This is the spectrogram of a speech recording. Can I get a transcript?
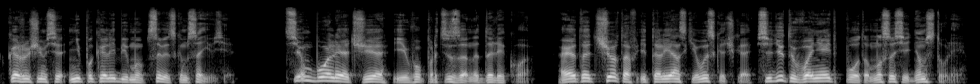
в кажущемся непоколебимом Советском Союзе. Тем более Че и его партизаны далеко. А этот чертов итальянский выскочка сидит и воняет потом на соседнем стуле.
